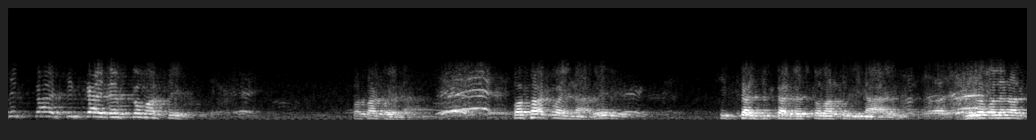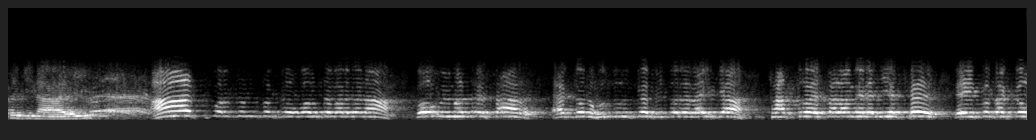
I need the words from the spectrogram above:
শিক্ষায় শিক্ষায় বেশ কম আছে। কথা কয় না? কথা কয় না রে। শিক্ষায় শিক্ষায় বেশ কম আছে কি নাই? জোরে বলেন, আছে কি নাই? আজ পর্যন্ত কেউ বলতে পারবে না। কৌমি মাদ্রাসার একজন হুজুরকে ভিতরে রাইখা ছাত্র তালা মেরে দিয়েছে। এই কথা কেউ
